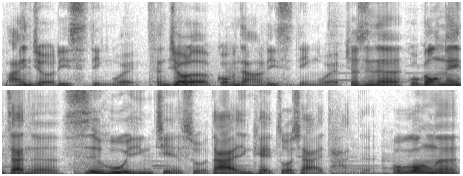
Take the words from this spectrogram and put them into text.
马英九的历史定位，成就了国民党的历史定位。就是呢，国共内战呢似乎已经结束了，大家已经可以坐下来谈了。国共呢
